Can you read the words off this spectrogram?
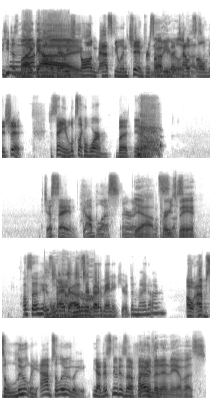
he does My not have a very strong masculine chin for somebody he that really touts doesn't. all of his shit. Just saying, he looks like a worm, but you know. just saying. God bless. All right. yeah, let's- praise let's be. Also, his I wanna eyebrows are better manicured than mine are. Oh, absolutely, absolutely. Yeah, this dude is a Better than any of us.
